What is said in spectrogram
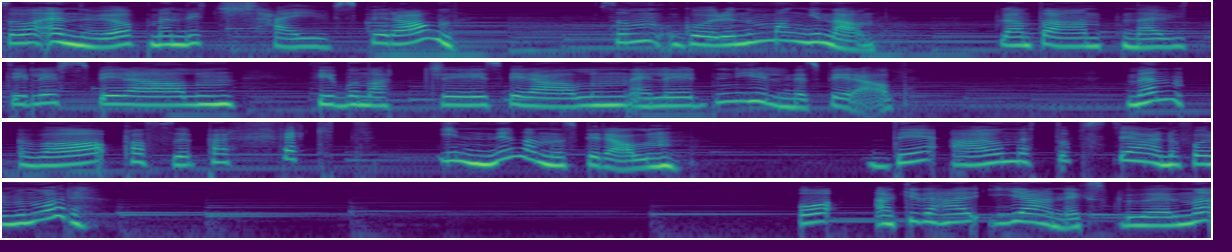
så ender vi opp med en litt skeiv spiral som går under mange navn. Blant annet Nautilus-spiralen, Fibonacci-spiralen eller Den gylne spiral. Men hva passer perfekt inni denne spiralen? Det er jo nettopp stjerneformen vår. Og er ikke det her hjerneeksploderende,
